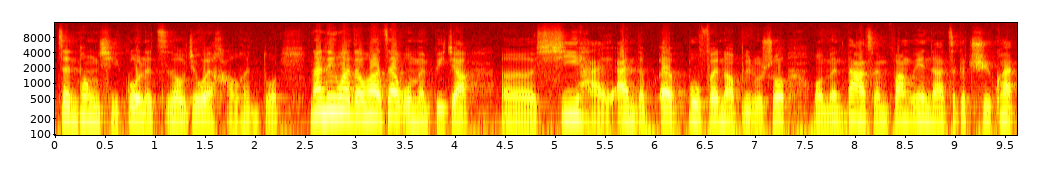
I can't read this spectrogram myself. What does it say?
阵痛期过了之后就会好很多。那另外的话，在我们比较呃西海岸的呃部分哦，比如说我们大成方面的这个区块，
